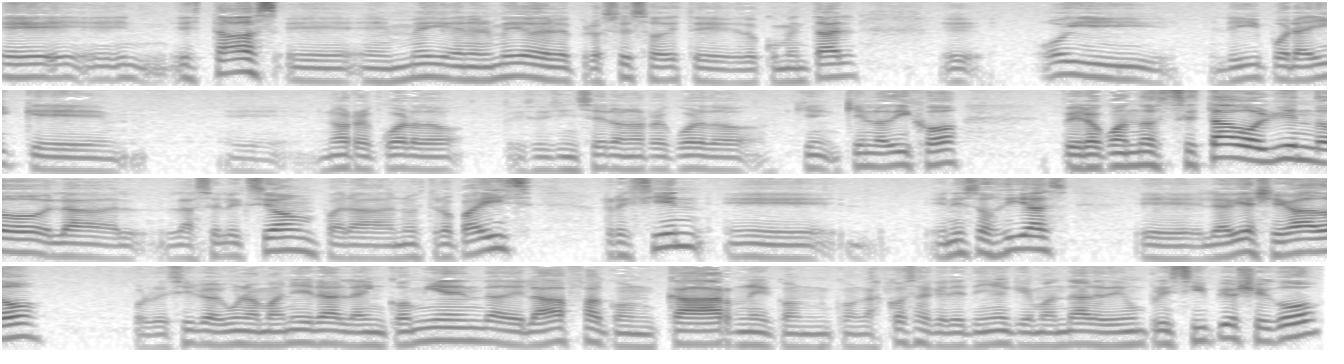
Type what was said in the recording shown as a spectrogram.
estabas en, medio, en el medio del proceso de este documental, eh, hoy leí por ahí que, eh, no recuerdo, soy sincero, no recuerdo quién, quién lo dijo, pero cuando se estaba volviendo la, la selección para nuestro país, recién eh, en esos días eh, le había llegado, por decirlo de alguna manera, la encomienda de la AFA con carne, con, con las cosas que le tenían que mandar desde un principio, llegó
